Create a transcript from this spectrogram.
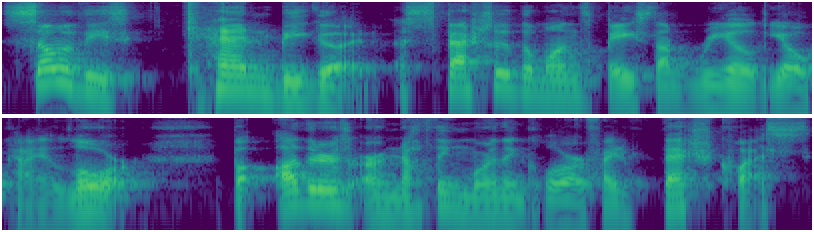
Some of these can be good, especially the ones based on real yokai lore, but others are nothing more than glorified fetch quests.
